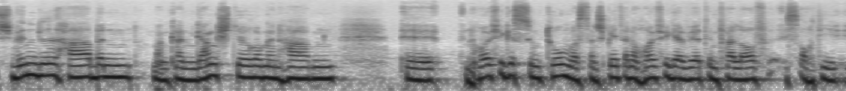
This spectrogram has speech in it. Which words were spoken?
Schwindel haben, man kann Gangstörungen haben. Äh, ein häufiges Symptom, was dann später noch häufiger wird im Verlauf, ist auch die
